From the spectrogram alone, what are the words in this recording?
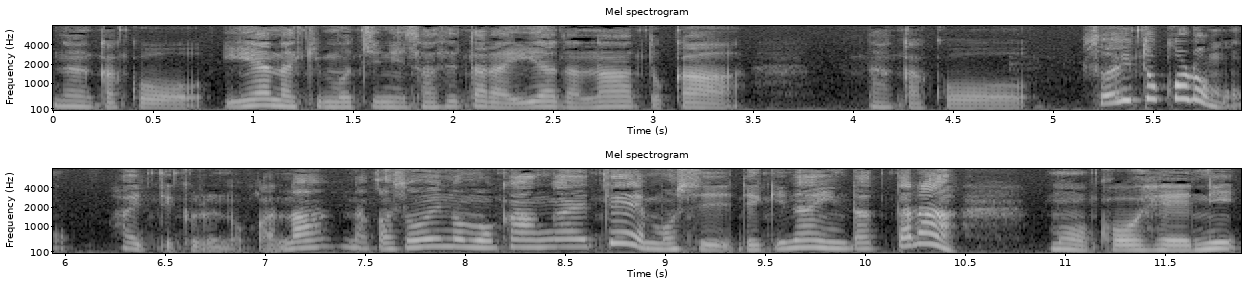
なんかこう嫌な気持ちにさせたら嫌だなとかなんかこうそういうところも入ってくるのかな？なんかそういうのも考えてもしできないんだったらもう公平に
